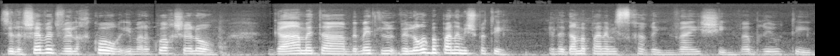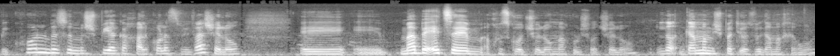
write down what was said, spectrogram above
זה לשבת ולחקור עם הלקוח שלו גם את ה... באמת, ולא רק בפן המשפטי, אלא גם בפן המסחרי והאישי והבריאותי, וכל מה שמשפיע ככה על כל הסביבה שלו, אה, אה, מה בעצם החוזקות שלו, מה החולשות שלו, לא, גם המשפטיות וגם האחרות,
